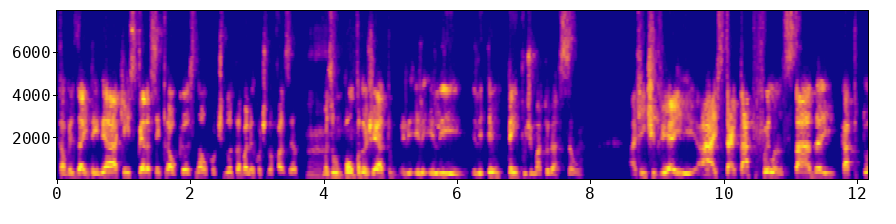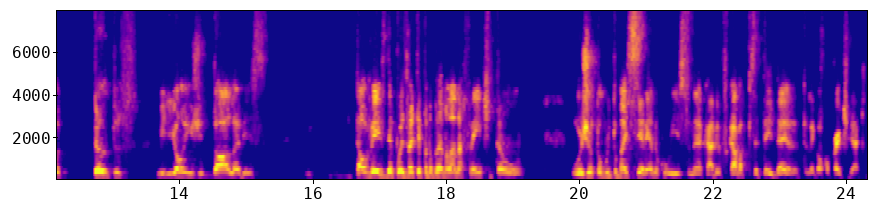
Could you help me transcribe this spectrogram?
talvez dá a entender, ah, quem espera sempre alcance. Não, continua trabalhando, continua fazendo. É. Mas um bom projeto, ele, ele, ele, ele tem um tempo de maturação. A gente vê aí, ah, a startup foi lançada e captou tantos milhões de dólares. E, talvez depois vai ter problema lá na frente, então Hoje eu estou muito mais sereno com isso, né, cara? Eu ficava, para você ter ideia, é legal compartilhar aqui.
